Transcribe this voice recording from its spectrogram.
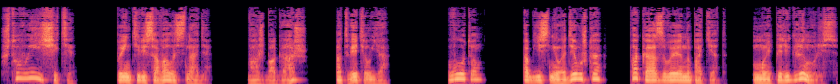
«Что вы ищете?» — поинтересовалась Надя. «Ваш багаж?» — ответил я. «Вот он», — объяснила девушка, показывая на пакет. Мы переглянулись.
